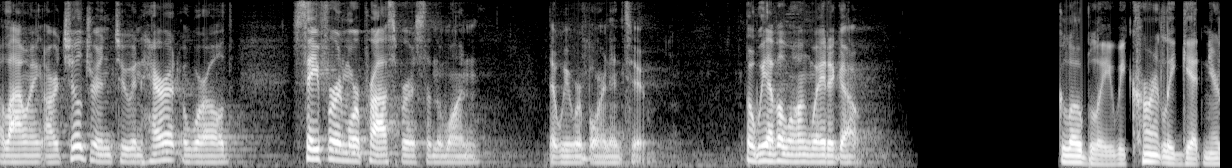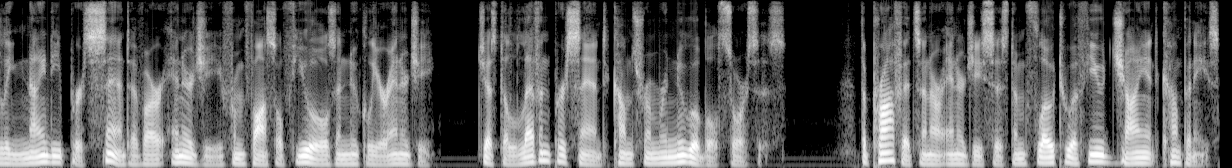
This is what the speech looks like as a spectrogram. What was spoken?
allowing our children to inherit a world safer and more prosperous than the one that we were born into. But we have a long way to go. Globally, we currently get nearly 90% of our energy from fossil fuels and nuclear energy. Just 11% comes from renewable sources. The profits in our energy system flow to a few giant companies.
